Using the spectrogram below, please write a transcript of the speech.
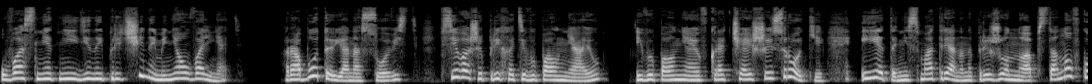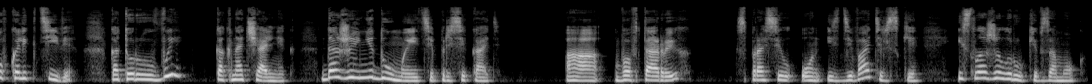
у вас нет ни единой причины меня увольнять. Работаю я на совесть, все ваши прихоти выполняю, и выполняю в кратчайшие сроки, и это несмотря на напряженную обстановку в коллективе, которую вы, как начальник, даже и не думаете пресекать. «А во-вторых?» — спросил он издевательски и сложил руки в замок.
